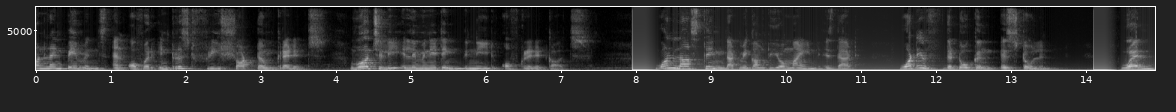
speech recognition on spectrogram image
online payments and offer interest free short term credits, virtually eliminating the need of credit cards. One last thing that may come to your mind is that what if the token is stolen? Well,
